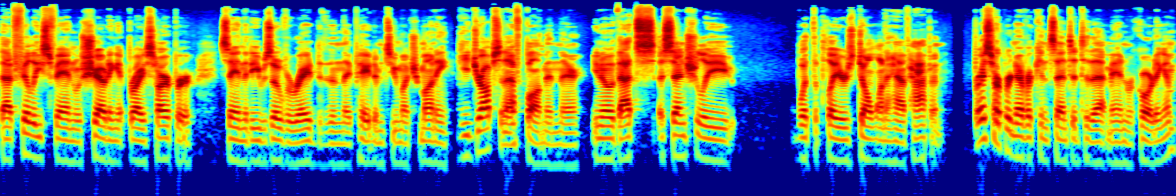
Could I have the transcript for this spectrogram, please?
that Phillies fan was shouting at Bryce Harper saying that he was overrated and they paid him too much money. He drops an F bomb in there. You know that's essentially what the players don't want to have happen. Bryce Harper never consented to that man recording him,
